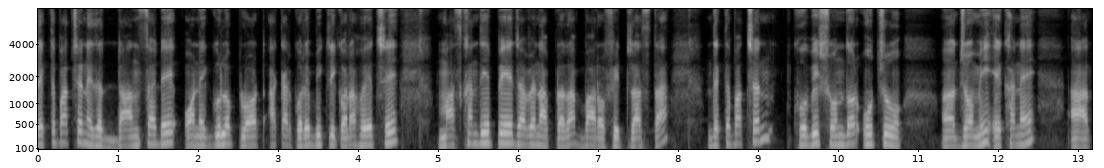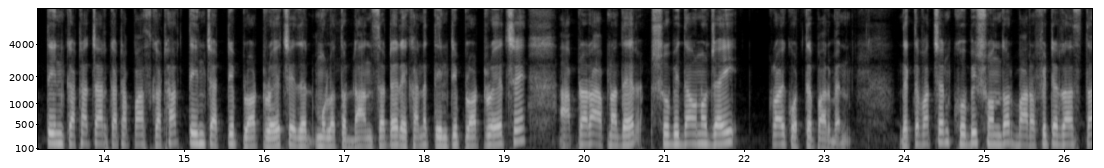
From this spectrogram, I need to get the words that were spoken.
দেখতে পাচ্ছেন, এই যে ডান সাইডে অনেকগুলো প্লট আকার করে বিক্রি করা হয়েছে। মাঝখান দিয়ে পেয়ে যাবেন আপনারা বারো ফিট রাস্তা। দেখতে পাচ্ছেন, খুবই সুন্দর উঁচু জমি। এখানে তিন কাঠা, চার কাঠা, পাঁচ কাঠার তিন চারটি প্লট রয়েছে। যে মূলত ডান সাইডের এখানে তিনটি প্লট রয়েছে। আপনারা আপনাদের সুবিধা অনুযায়ী ক্রয় করতে পারবেন। দেখতে পাচ্ছেন, খুবই সুন্দর বারো ফিটের রাস্তা।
